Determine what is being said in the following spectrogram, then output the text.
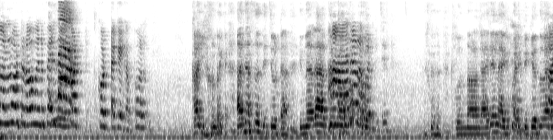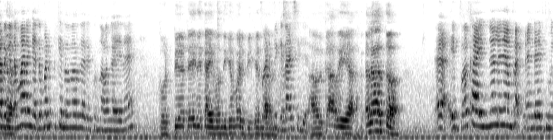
നമ്മൾ ഓട്ടടോ അങ്ങനെ പെരുന്നാൾ കൊട്ടൊക്കെ ആയിക്കാം. അപ്പൊ അവൾ കൈ കൊണ്ടൊക്കെ അത് ഞാൻ ശ്രദ്ധിച്ചു ഇന്നലെ രാത്രി കുന്നോളം കാര്യല്ല അതിന് പഠിപ്പിക്കുന്നു പഠിപ്പിക്കണ്ടെന്ന് പറഞ്ഞാൽ കുന്നോളം കാര്യനെ കൊട്ടുകെട്ട് അതിനെ കൈബന്ധിക്കാൻ പഠിപ്പിക്കണ്ട പഠിപ്പിക്കേണ്ട ആവശ്യമില്ല. അവർക്ക് അറിയാം അല്ല കത്തോ ഇപ്പൊ കഴിഞ്ഞല്ല ഞാൻ പ്രഗ്നന്റ് ആയിരിക്കുമ്പോ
